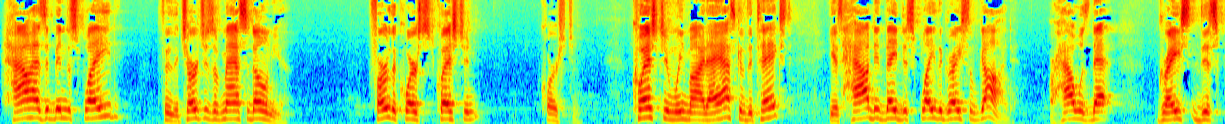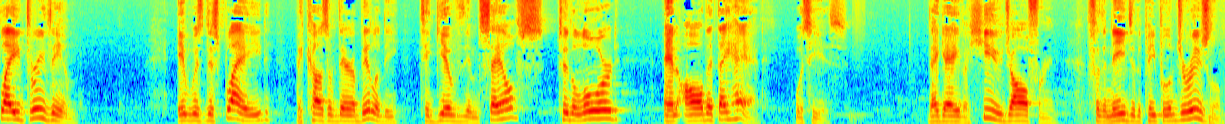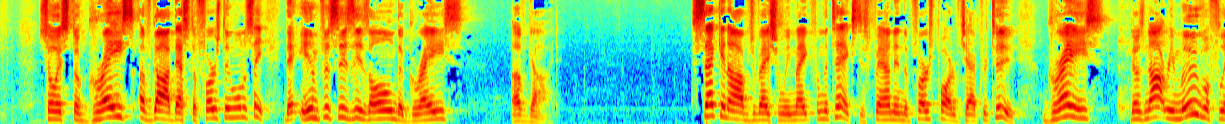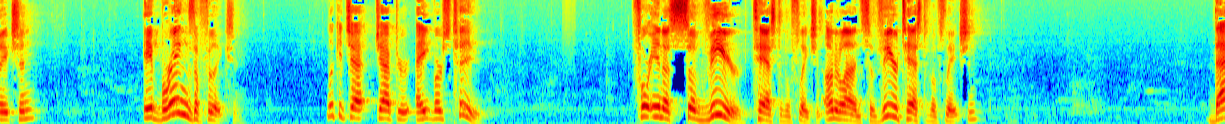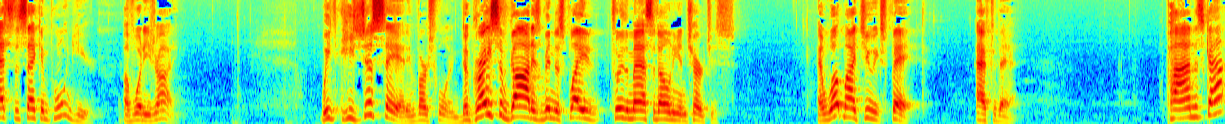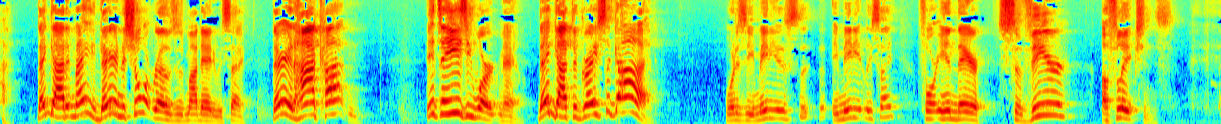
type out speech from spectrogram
How has it been displayed? Through the churches of Macedonia. Further question, question, question we might ask of the text is how did they display the grace of God? Or how was that grace displayed through them? It was displayed because of their ability to give themselves to the Lord, and all that they had was His. They gave a huge offering for the needs of the people of Jerusalem. So it's the grace of God. That's the first thing we want to see. The emphasis is on the grace of God. Second observation we make from the text is found in the first part of chapter 2. Grace does not remove affliction, it brings affliction. Look at chapter 8, verse 2. For in a severe test of affliction, underline severe test of affliction, that's the second point here of what he's writing. We've, he's just said in verse 1 the grace of God has been displayed through the Macedonian churches. And what might you expect after that? Pie in the sky. They got it made. They're in the short rows, as my daddy would say. They're in high cotton. It's easy work now. They got the grace of God. What does he immediately, immediately say? For in their severe afflictions.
